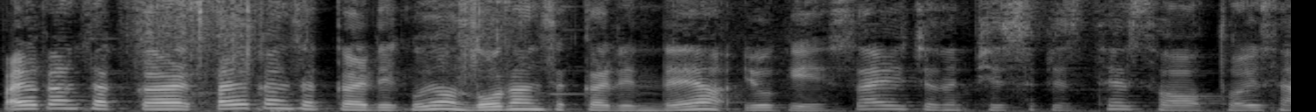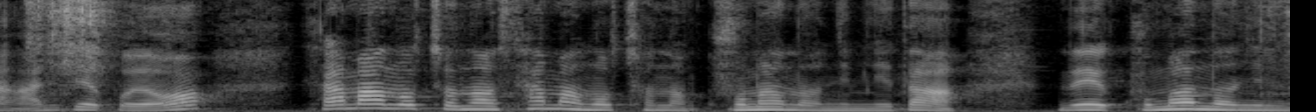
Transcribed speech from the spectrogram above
빨간 색깔, 빨간 색깔이고요. 노란 색깔인데요. 여기 사이즈는 비슷비슷해서 더 이상 안 재고요. 45,000원, 45,000원, 9만원입니다. 네, 9만원인,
